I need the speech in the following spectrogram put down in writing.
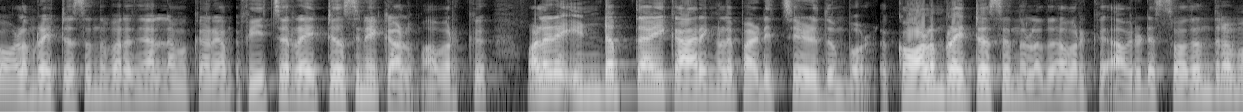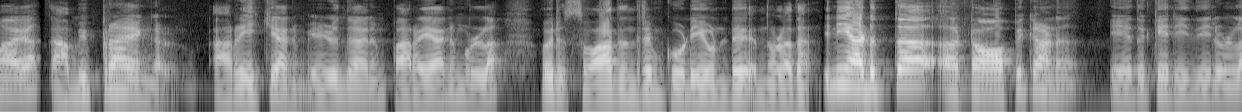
കോളം റൈറ്റേഴ്സ് എന്ന് പറഞ്ഞാൽ നമുക്കറിയാം ഫീച്ചർ റൈറ്റേഴ്സിനേക്കാളും അവർക്ക് വളരെ ഇൻഡെപ്തായി കാര്യങ്ങളെ പഠിച്ച് എഴുതുമ്പോൾ കോളം റൈറ്റേഴ്സ് എന്നുള്ളത് അവർക്ക് അവരുടെ സ്വതന്ത്രമായ അഭിപ്രായങ്ങൾ അറിയിക്കാനും എഴുതാനും പറയാനുമുള്ള ഒരു സ്വാതന്ത്ര്യം കൂടിയുണ്ട് എന്നുള്ളത് ഇനി അടുത്ത ടോപ്പിക്കാണ് ഏതൊക്കെ രീതിയിലുള്ള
